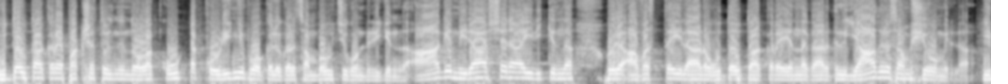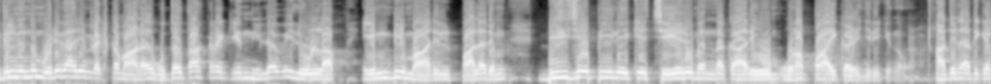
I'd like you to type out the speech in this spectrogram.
ഉദ്ധവ് താക്കറെ പക്ഷത്തിൽ നിന്നുള്ള കൂട്ട കൊഴിഞ്ഞു പോക്കലുകൾ സംഭവിച്ചു കൊണ്ടിരിക്കുന്നത് ആകെ നിരാശനായിരിക്കുന്ന ഒരു അവസ്ഥയിലാണ് ഉദ്ധവ് താക്കറെ എന്ന കാര്യത്തിൽ യാതൊരു സംശയവുമില്ല. ഇതിൽ നിന്നും ഒരു കാര്യം വ്യക്തമാണ്. ഉദ്ധവ് താക്കറെക്ക് നിലവിലുള്ള എം പിമാരിൽ പലരും ബി ജെ പിയിലേക്ക് ചേരുമെന്ന കാര്യവും ഉറപ്പായി കഴിഞ്ഞിരിക്കുന്നു. അതിനധിക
